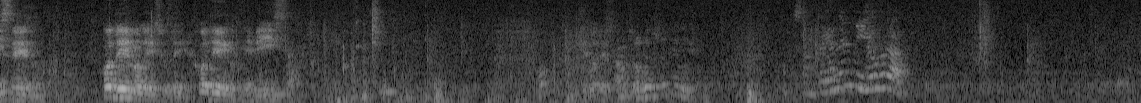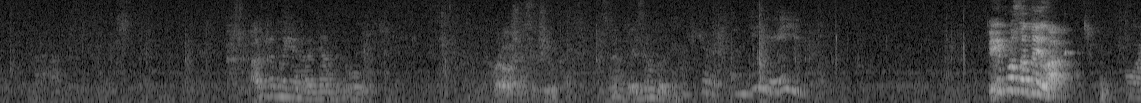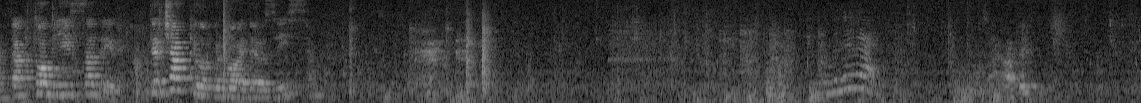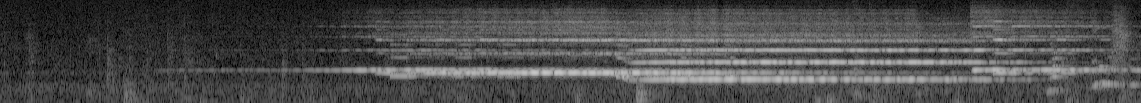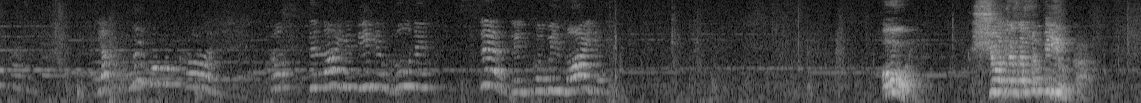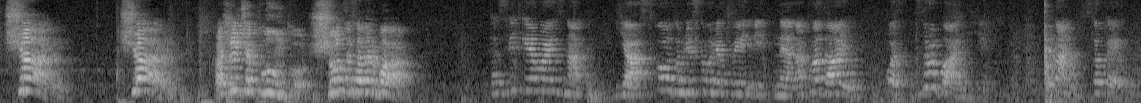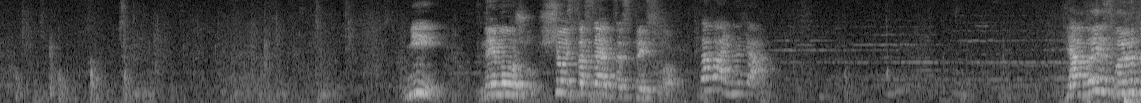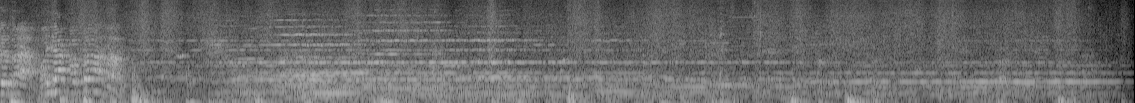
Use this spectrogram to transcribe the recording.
сину. Ходи, малий, сюди, ходи, не бійся. Чи то ти сам зробив сопілочку? Сам то я не вмію грати. Адже моє грання минулося. Хороша сопілка. Зроби, зроби. Що ж, Андрією? Ти посадила? Так хто б її садив? Терчав кіло первої, де розвісся. Ви не це за сопілка? Чари! Чари! Кажи, чаклунко, що це за верба? Та звідки я маю знати? Я з кодом лісовим, як твій рід, не накладаю. Ось, зрубай її. Знай, сокиру. Ні, не можу. Щось за серце стисло. Давай, ну я. Я रहा है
